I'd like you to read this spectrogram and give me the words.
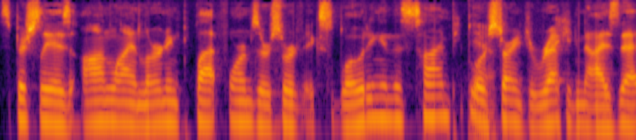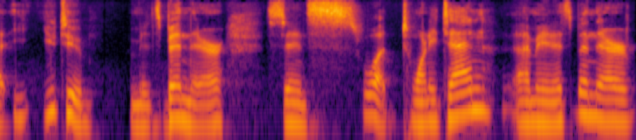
especially as online learning platforms are sort of exploding in this time, people yeah. are starting to recognize that YouTube, I mean, it's been there since what, 2010? I mean, it's been there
